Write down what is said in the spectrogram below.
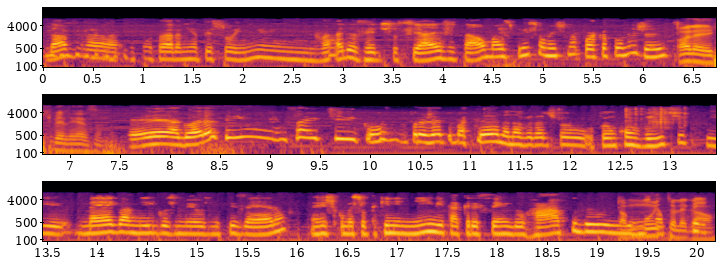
dá pra encontrar a minha pessoinha em várias redes sociais e tal, mas principalmente na Porca Planejante. Olha aí que beleza. É, agora tem um site com um projeto bacana, na verdade foi, um- foi um convite que mega amigos meus me fizeram. A gente começou pequenininho e tá crescendo rápido. Tá gente muito legal.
